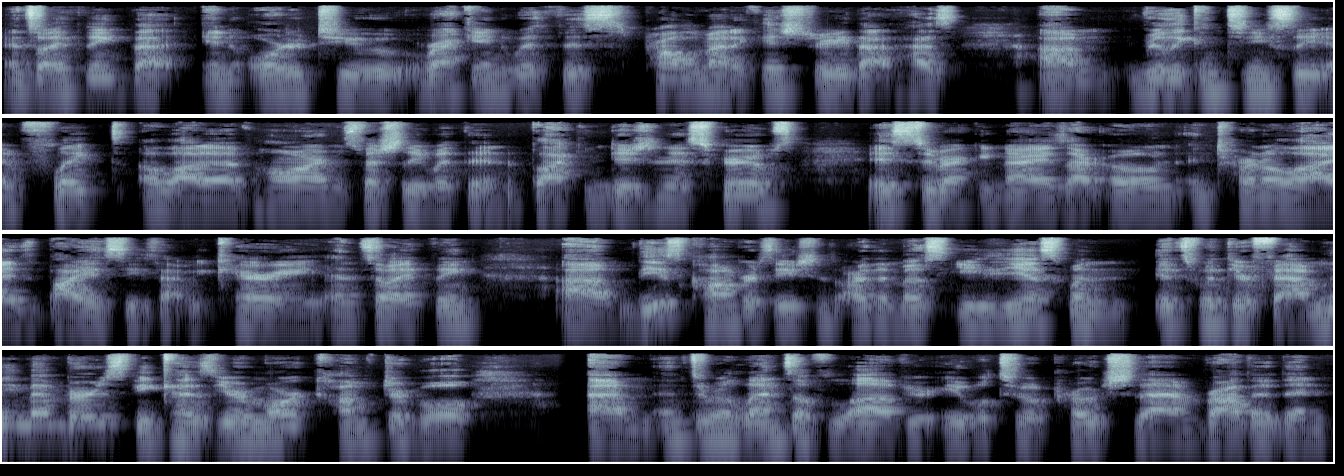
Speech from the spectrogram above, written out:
And so I think that in order to reckon with this problematic history that has um, really continuously inflict a lot of harm, especially within Black Indigenous groups, is to recognize our own internalized biases that we carry. And so I think um, these conversations are the most easiest when it's with your family members because you're more comfortable um, and through a lens of love, you're able to approach them rather than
